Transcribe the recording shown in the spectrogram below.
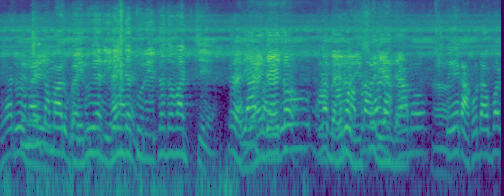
હેડતું શું નહીં નહીં? તમારું બૈરું યાર રિહાઈ જતું રહે એટલે તો વાત છે. રિહાઈ જાય તો. બૈરું રીસું રિહાઈ જાય તો એક આખોટા ઉપર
